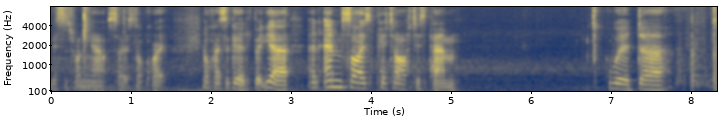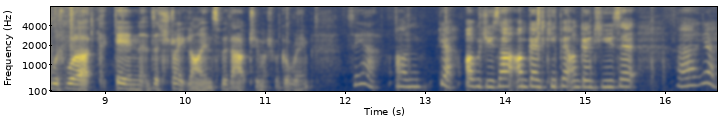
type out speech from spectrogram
this is running out so it's not quite not quite so good but yeah an M-sized Pitt Artist pen would uh, would work in the straight lines without too much wiggle room so yeah um yeah I would use that I'm going to keep it I'm going to use it uh, yeah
